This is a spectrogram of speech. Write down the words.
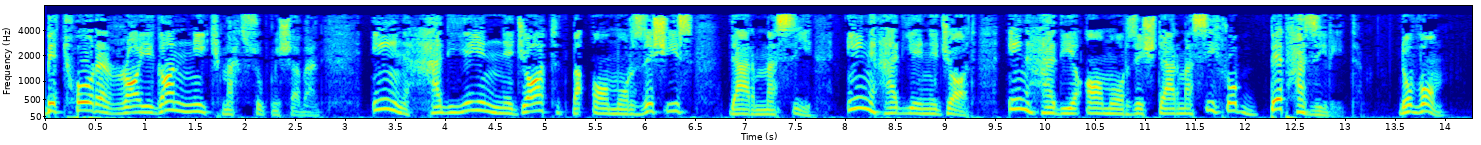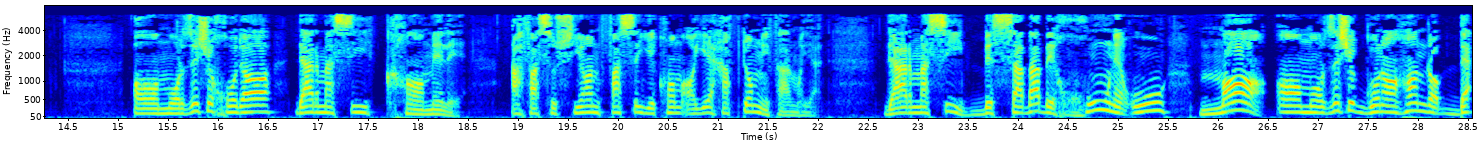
به طور رایگان نیک محسوب می‌شوند. این هدیه نجات و آمرزشی است در مسیح. این هدیه نجات این هدیه آمرزش در مسیح رو بپذیرید. دوم آمرزش خدا در مسیح کامله. افسوسیان فصل یکم آیه هفتم میفرماید. در مسیح به سبب خون او ما آمرزش گناهان را به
